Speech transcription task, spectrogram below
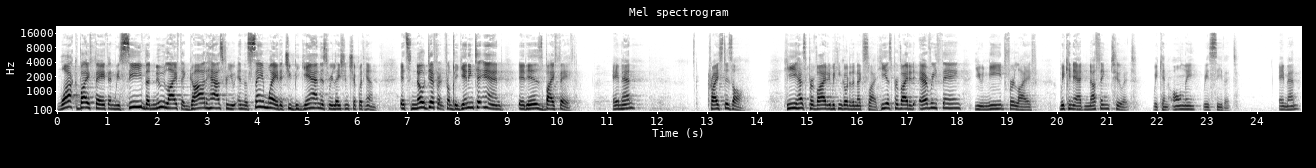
walk by faith, and receive the new life that God has for you in the same way that you began this relationship with Him. It's no different from beginning to end, it is by faith. Amen? Christ is all. He has provided, we can go to the next slide. He has provided everything you need for life. We can add nothing to it, we can only receive it. Amen?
